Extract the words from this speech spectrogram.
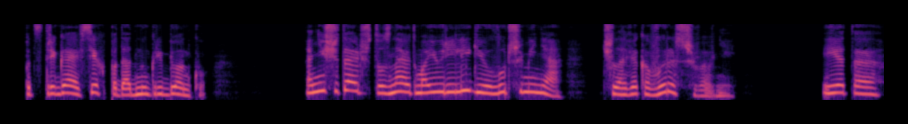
подстригая всех под одну гребенку. Они считают, что знают мою религию лучше меня, человека, выросшего в ней. И это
